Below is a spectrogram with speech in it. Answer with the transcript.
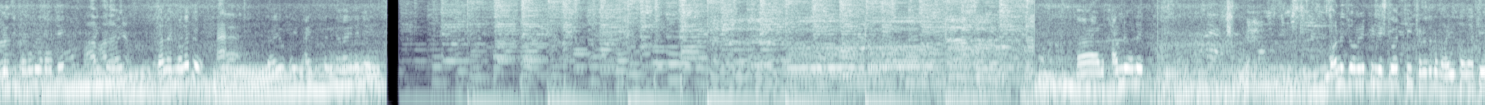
অনেক আছে। ভালো আছে। ভালো আছে তো? যাই হোক এই ভাইদের সঙ্গে দেখা গেছে। আর সামনে অনেক মানুষজন অনেক কিছু দেখতে পাচ্ছি, ছোটো ছোটো ভাই সব আছে।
